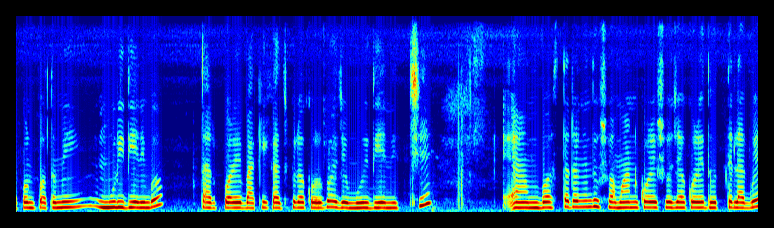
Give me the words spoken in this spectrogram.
এখন প্রথমেই মুড়ি দিয়ে নিব, তারপরে বাকি কাজগুলো করব, এই যে মুড়ি দিয়ে নিচ্ছি। বস্তাটা কিন্তু সমান করে সোজা করে ধরতে লাগবে।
